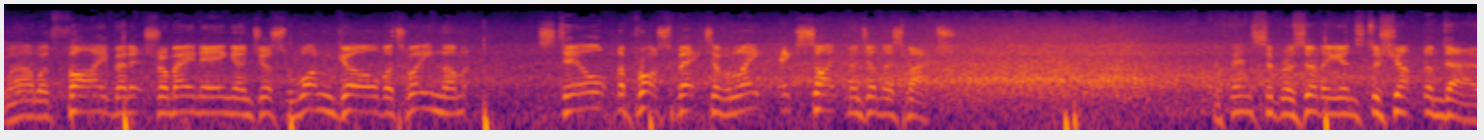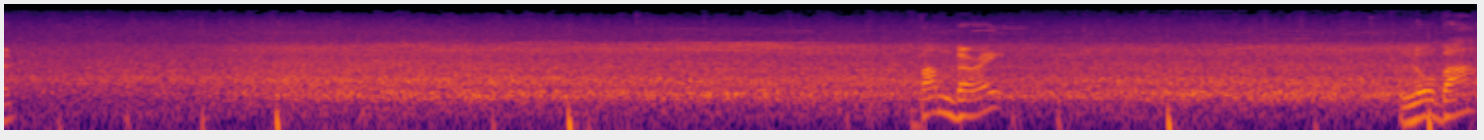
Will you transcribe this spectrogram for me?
Well, with five minutes remaining and just one goal between them, still the prospect of late excitement in this match. Defensive Brazilians to shut them down. Bunbury. Loba.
